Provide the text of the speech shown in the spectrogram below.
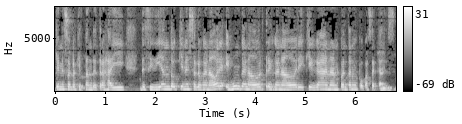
quiénes son los que están detrás ahí decidiendo quiénes son los ganadores. ¿Es un ganador, tres ganadores que ganan? Cuéntanos un poco acerca de eso.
